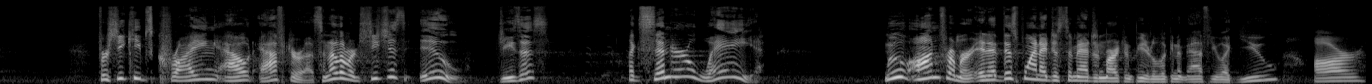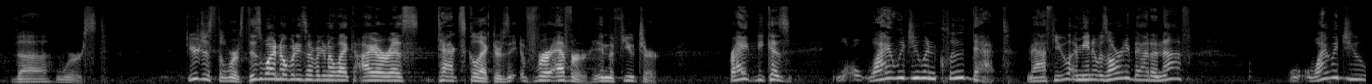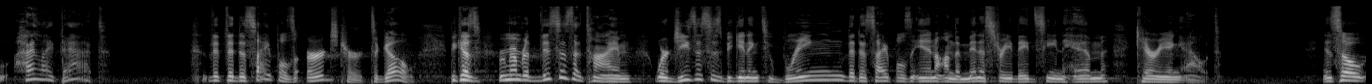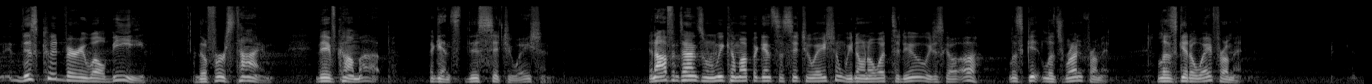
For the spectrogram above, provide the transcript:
For she keeps crying out after us. In other words, she's just, ew, Jesus. Like, send her away. Move on from her. And at this point, I just imagine Mark and Peter looking at Matthew like, you are the worst. You're just the worst. This is why nobody's ever going to like IRS tax collectors forever in the future, right? Because why would you include that, Matthew? I mean, it was already bad enough. Why would you highlight that? that the disciples urged her to go. Because remember, this is a time where Jesus is beginning to bring the disciples in on the ministry they'd seen him carrying out. And so this could very well be the first time they've come up against this situation. And oftentimes when we come up against a situation, we don't know what to do. We just go, oh, let's get let's run from it. Let's get away from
